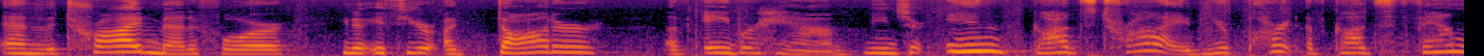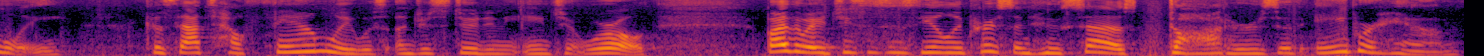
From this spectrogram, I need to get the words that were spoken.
and the tribe metaphor, you know, if you're a daughter of Abraham, means you're in God's tribe, you're part of God's family, because that's how family was understood in the ancient world. By the way, Jesus is the only person who says daughters of Abraham.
